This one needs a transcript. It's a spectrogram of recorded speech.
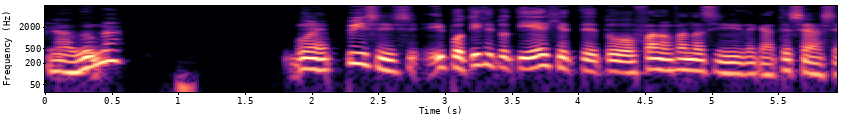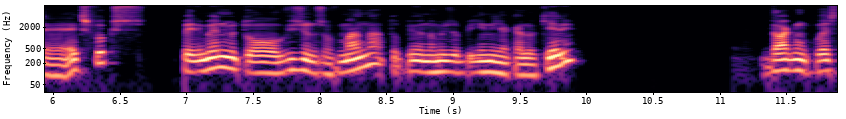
Για να δούμε. Λοιπόν, επίσης, υποτίθεται ότι έρχεται το Final Fantasy 14 σε Xbox. Περιμένουμε το Visions of Mana, το οποίο νομίζω πηγαίνει για καλοκαίρι. Dragon Quest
